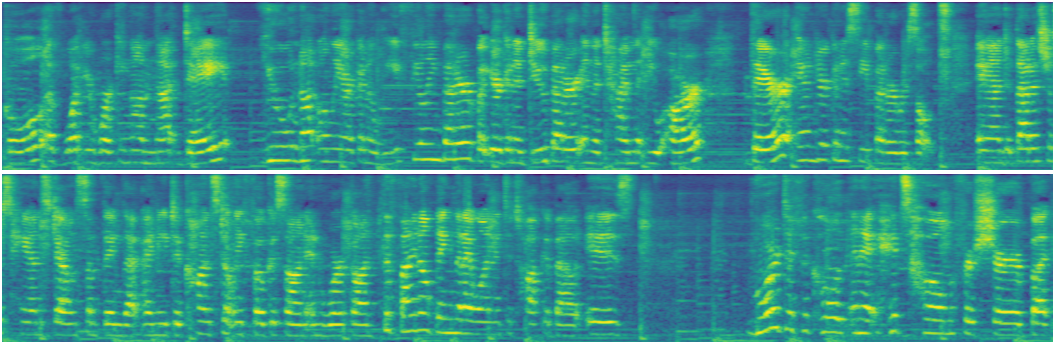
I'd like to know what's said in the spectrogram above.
goal of what you're working on that day, you not only are going to leave feeling better, but you're going to do better in the time that you are there and you're going to see better results. And that is just hands down something that I need to constantly focus on and work on. The final thing that I wanted to talk about is more difficult and it hits home for sure, but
